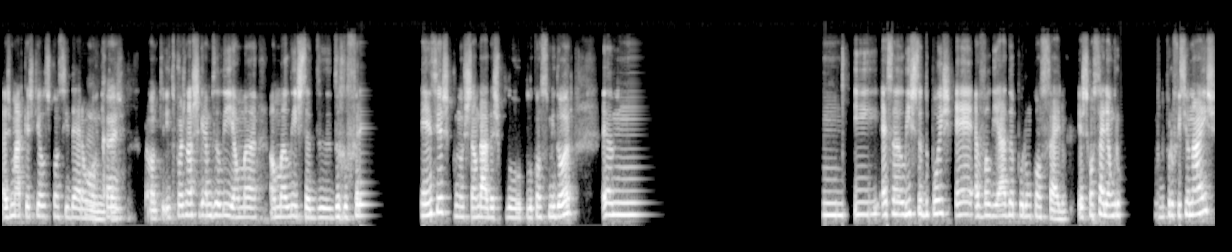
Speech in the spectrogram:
as marcas que eles consideram okay. únicas. Pronto, e depois nós chegamos ali a uma, a uma lista de, de referências que nos são dadas pelo, pelo consumidor. Um, e essa lista depois é avaliada por um conselho. Este conselho é um grupo de profissionais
